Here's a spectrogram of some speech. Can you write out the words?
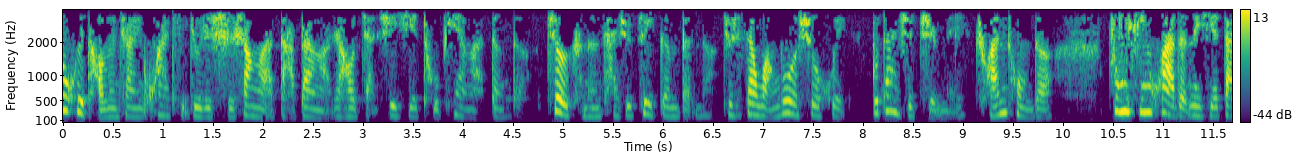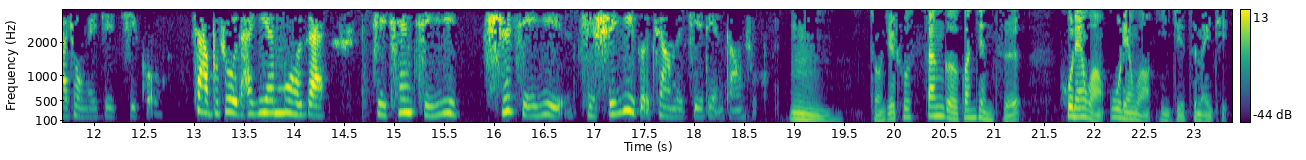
都会讨论这样一个话题，就是时尚啊、打扮啊，然后展示一些图片啊等等。这可能才是最根本的，就是在网络社会，不但是纸媒传统的中心化的那些大众媒介机构架不住它淹没在几千、几亿、十几亿、几十亿个这样的节点当中。嗯，总结出三个关键词。互联网、物联网以及自媒体。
